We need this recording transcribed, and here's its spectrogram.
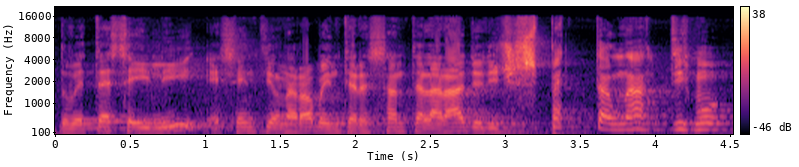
dove te sei lì e senti una roba interessante alla radio e dici aspetta un attimo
